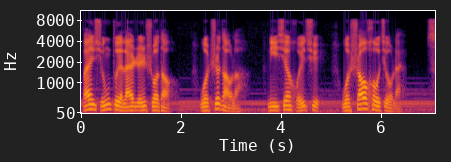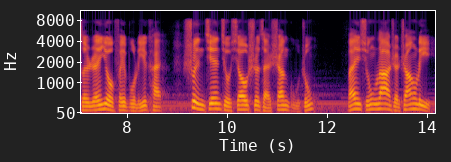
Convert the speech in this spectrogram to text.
班雄对来人说道：“我知道了，你先回去，我稍后就来。”此人又飞步离开，瞬间就消失在山谷中。班雄拉着张力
